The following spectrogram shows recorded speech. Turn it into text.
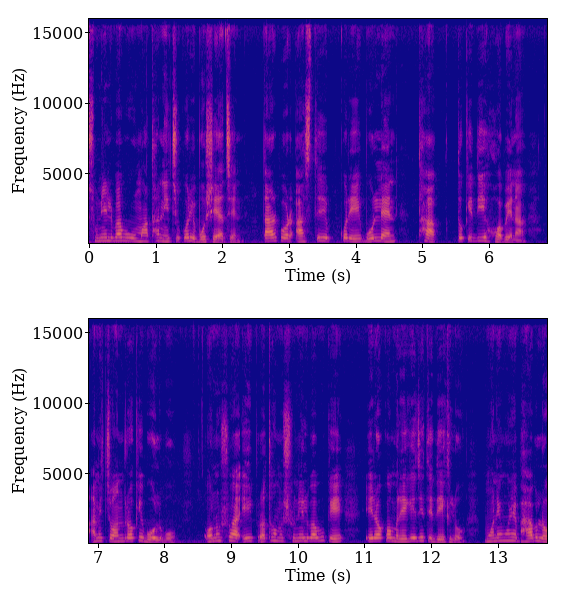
সুনীলবাবু মাথা নিচু করে বসে আছেন। তারপর আস্তে করে বললেন, থাক, তোকে দিয়ে হবে না, আমি চন্দ্রকে বলব। অনুসূয়া এই প্রথম সুনীলবাবুকে এরকম রেগে যেতে দেখল। মনে মনে ভাবলো,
